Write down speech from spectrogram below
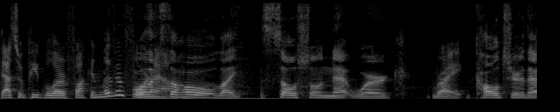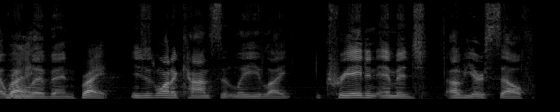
That's what people are fucking living for Well, that's now. the whole like social network right, culture that we right, live in. Right. You just want to constantly like create an image of yourself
